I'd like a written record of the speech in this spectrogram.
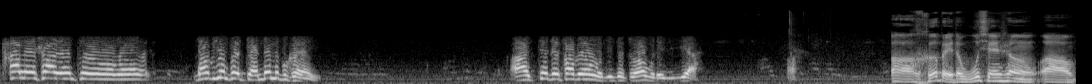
他来杀人，这我老百姓不点灯都不可以。啊，这得发表我的这主要我的意见。啊。呃，河北的吴先生啊，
